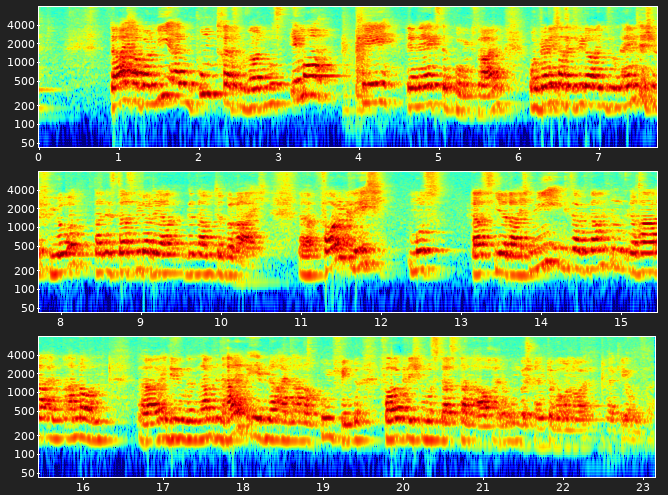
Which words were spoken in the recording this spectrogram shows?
Da ich aber nie einen Punkt treffen würde, muss immer P der nächste Punkt sein. Und wenn ich das jetzt wieder ins Unendliche führe, dann ist das wieder der gesamte Bereich. Äh, folglich muss das hier, da ich nie in dieser gesamten Gerade einen anderen, äh, in diesem gesamten Halbebene einen anderen Punkt finde, folglich muss das dann auch eine unbeschränkte Voronoi-Region sein.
